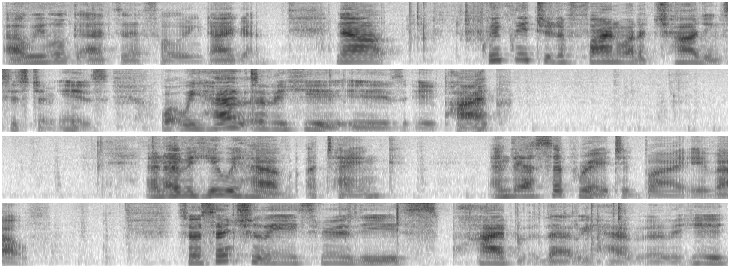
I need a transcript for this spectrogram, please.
uh, we look at the following diagram. Now, quickly to define what a charging system is, what we have over here is a pipe, and over here we have a tank, and they are separated by a valve. So essentially through this pipe that we have over here,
